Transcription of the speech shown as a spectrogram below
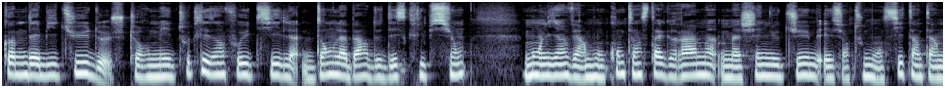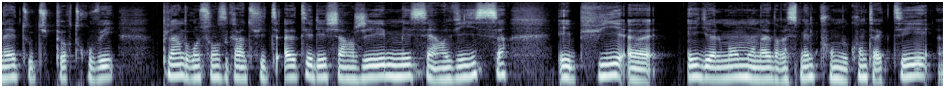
Comme d'habitude, je te remets toutes les infos utiles dans la barre de description, mon lien vers mon compte Instagram, ma chaîne YouTube et surtout mon site internet où tu peux retrouver plein de ressources gratuites à télécharger, mes services et puis euh, également mon adresse mail pour me contacter euh,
